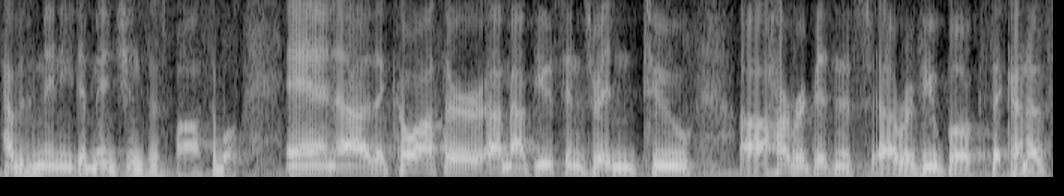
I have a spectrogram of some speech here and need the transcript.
have as many dimensions as possible. And uh, the co-author, uh, Mauboussin, has written two uh, Harvard Business uh, Review books that kind of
